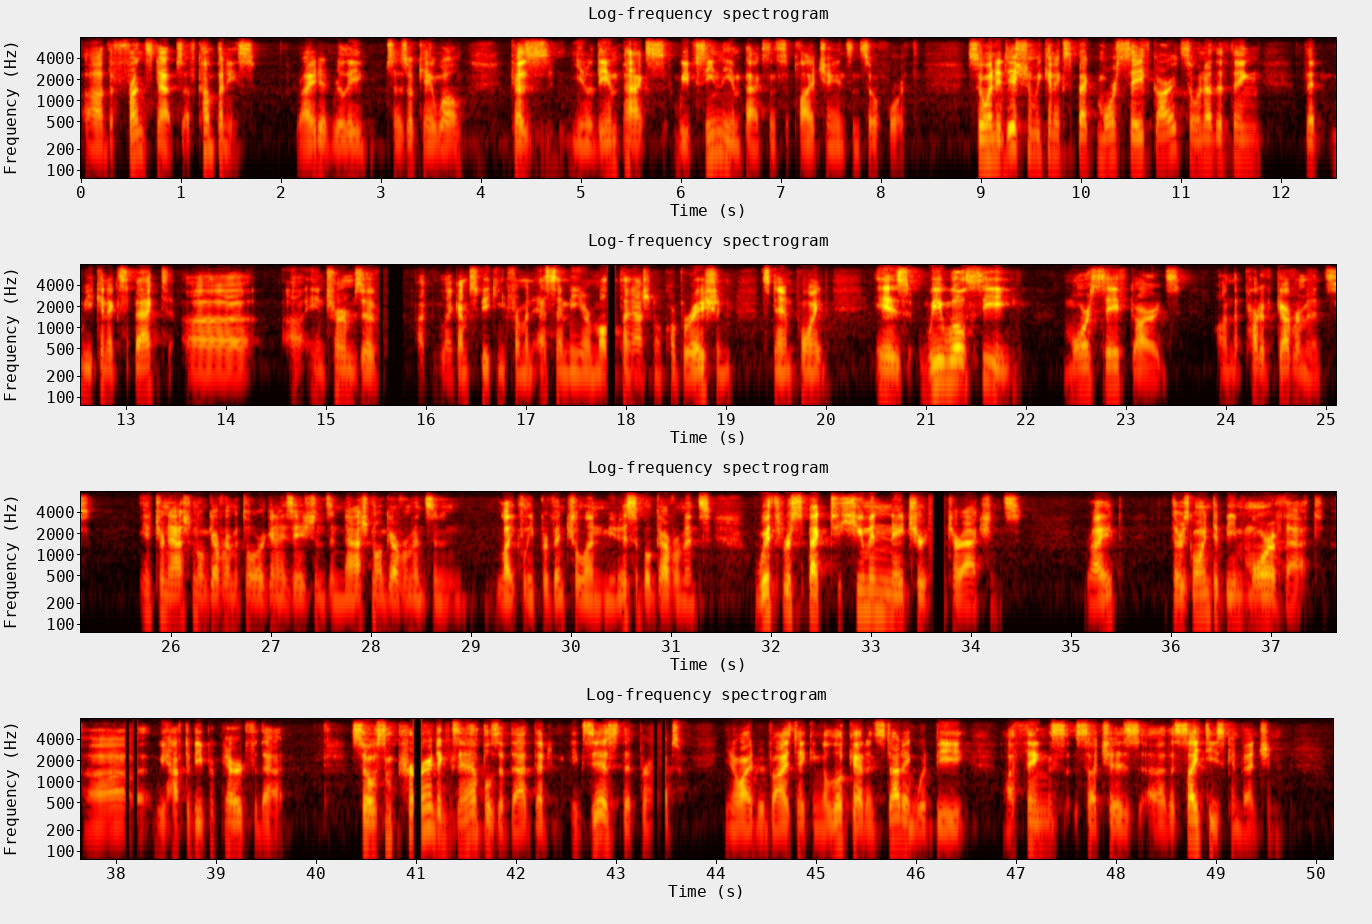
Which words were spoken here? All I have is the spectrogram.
uh, the front steps of companies, right? It really says, okay, well, because you know the impacts we've seen the impacts in supply chains and so forth. So in addition, we can expect more safeguards. So another thing that we can expect uh, uh, in terms of uh, like I'm speaking from an SME or multinational corporation standpoint is we will see more safeguards on the part of governments international governmental organizations and national governments and likely provincial and municipal governments with respect to human nature interactions, right? There's going to be more of that. Uh, we have to be prepared for that. So some current examples of that that exist that perhaps you know I'd advise taking a look at and studying would be uh, things such as uh, the CITES Convention,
